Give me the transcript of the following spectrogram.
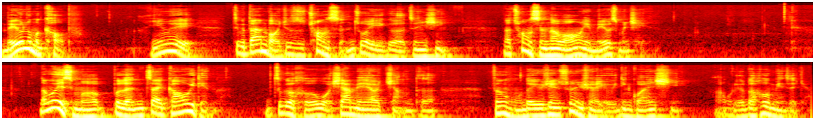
没有那么靠谱，因为这个担保就是创始人做一个征信，那创始人呢，往往也没有什么钱。那为什么不能再高一点呢？这个和我下面要讲的分红的优先顺序有一定关系啊，我留到后面再讲。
